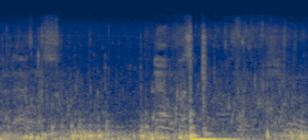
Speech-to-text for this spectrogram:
Now that was that was surprising for sure.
